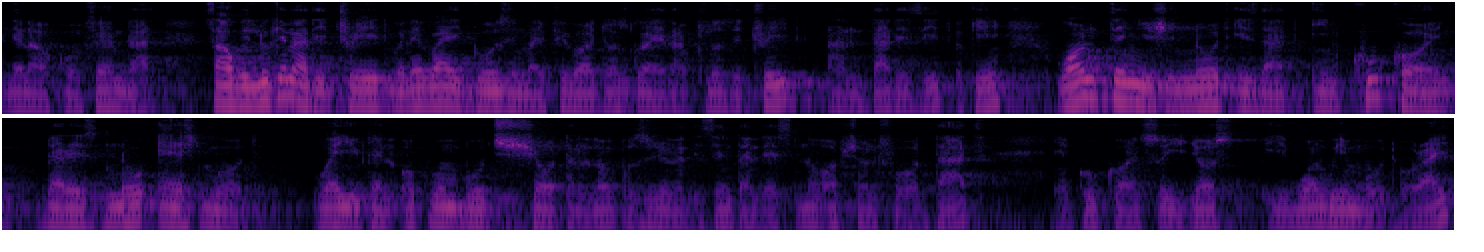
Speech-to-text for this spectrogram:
and then I'll confirm that. So I'll be looking at the trade whenever it goes in my favor. I'll just go ahead and close the trade, and that is it. Okay. One thing you should note is that in KuCoin there is no hedge mode where you can open both short and long position at the same time. There's no option for that in KuCoin, so you just in one-way mode. All right.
